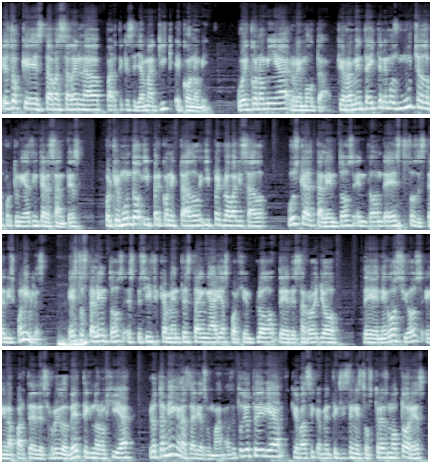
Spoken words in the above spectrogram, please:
es lo que está basada en la parte que se llama Geek Economy o economía remota, que realmente ahí tenemos muchas oportunidades interesantes porque el mundo hiperconectado, hiperglobalizado, busca talentos en donde estos estén disponibles. Estos talentos específicamente están en áreas, por ejemplo, de desarrollo de negocios, en la parte de desarrollo de tecnología, pero también en las áreas humanas. Entonces yo te diría que básicamente existen estos tres motores,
